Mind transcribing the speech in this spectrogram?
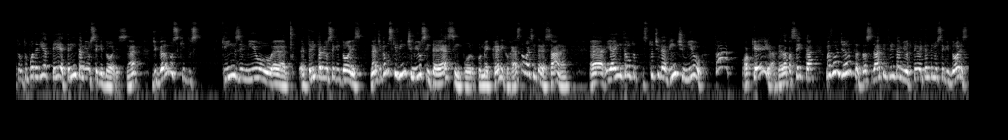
tu, tu, poderia ter 30 mil seguidores, né? Digamos que dos 15 mil, é, 30 é, mil seguidores, né? Digamos que 20 mil se interessem por, por mecânica, o resto não vai se interessar, né? É, e aí então, tu, se tu tiver 20 mil, tá, Ok, até dá para aceitar. Mas não adianta, tua cidade tem 30 mil, tu tem 80 mil seguidores,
